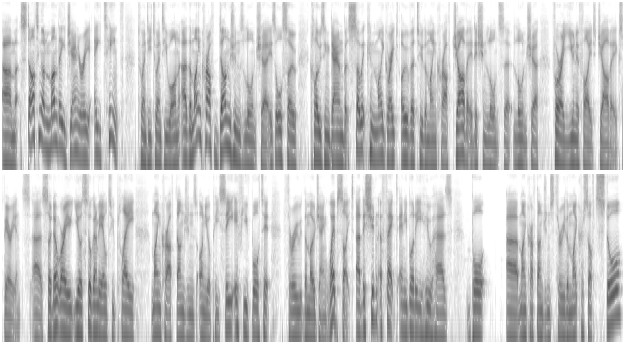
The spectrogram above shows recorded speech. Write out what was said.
Um, starting on Monday, January 18th, 2021, uh, the Minecraft Dungeons launcher is also closing down, but so it can migrate over to the Minecraft Java Edition launcher, launcher for a unified Java experience. Uh, so don't worry, you're still going to be able to play Minecraft Dungeons on your PC if you've bought it through the Mojang website. Uh, this shouldn't affect anybody who has bought uh, Minecraft Dungeons through the Microsoft Store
